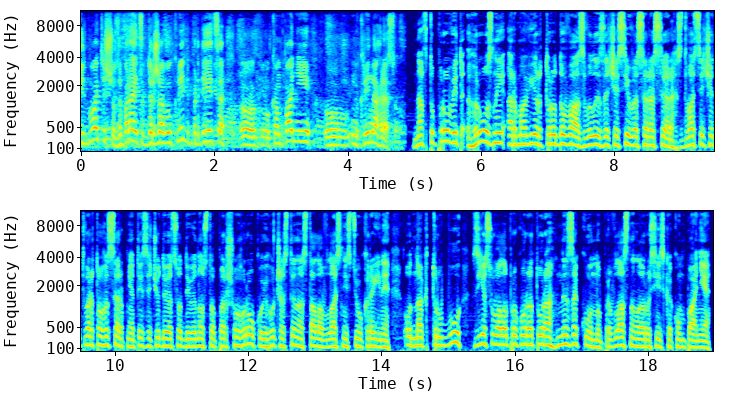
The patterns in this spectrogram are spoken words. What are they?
Відбувається, що забирається держави України, передається е, компанії е, Україна-агресор. Нафтопровід Грозний Армавір Трудова звели за часів СРСР. З 24 серпня 1991 року його частина стала власністю України. Однак трубу, з'ясувала прокуратура, незаконно привласнила російська компанія.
